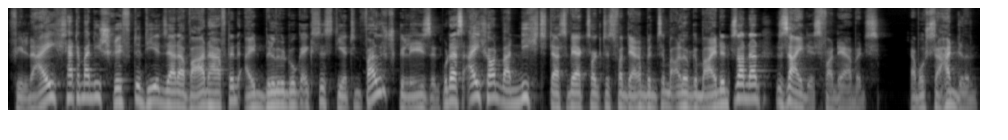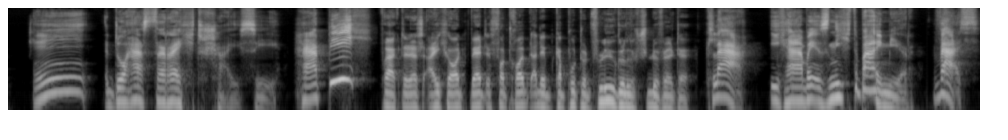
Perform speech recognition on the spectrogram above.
Vielleicht hatte man die Schriften, die in seiner wahnhaften Einbildung existierten, falsch gelesen. Und das Eichhorn war nicht das Werkzeug des Verderbens im Allgemeinen, sondern seines Verderbens. Er musste handeln. Äh, du hast recht, Scheiße. Hab ich? fragte das Eichhorn, während es verträumt an dem kaputten Flügel schnüffelte. Klar, ich habe es nicht bei mir. Was?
